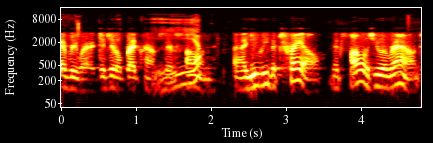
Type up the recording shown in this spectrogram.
everywhere, digital breadcrumbs, their Yep. phone. Uh, you leave a trail that follows you around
